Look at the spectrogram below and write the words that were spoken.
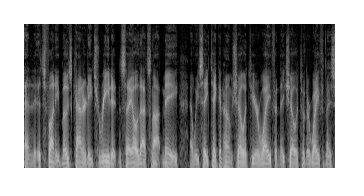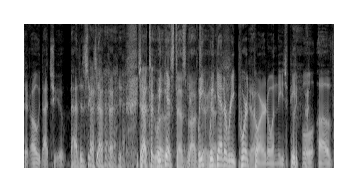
And it's funny most candidates read it and say oh that's not me. And we say take it home show it to your wife. And they show it to their wife and they said oh that's you. That is exactly so I took one of those tests yeah, we, too, yeah. we get a report card on these people of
